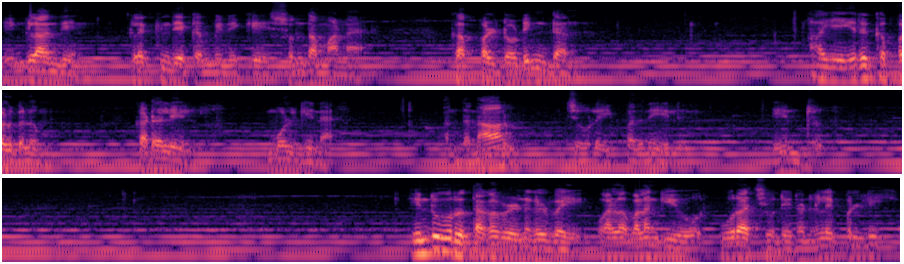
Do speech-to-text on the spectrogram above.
இங்கிலாந்தின் கிழக்கிந்திய கம்பெனிக்கு சொந்தமான கப்பல் டொடிங்டன் ஆகிய இரு கப்பல்களும் கடலில் மூழ்கின. அந்த நாள் ஜூலை பதினேழு இன்று இன்று ஒரு தகவல் நிகழ்வை வள வழங்கியோர் ஊராட்சி ஒன்றிய நடுநிலைப்பள்ளி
